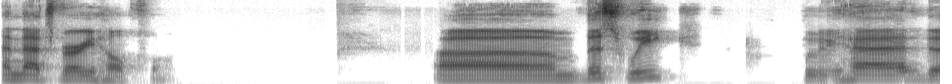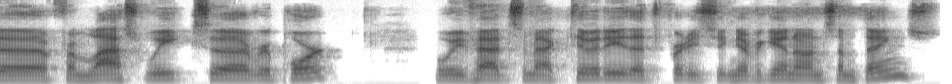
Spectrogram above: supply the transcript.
And that's very helpful. Um, this week we had uh, from last week's uh, report, we've had some activity that's pretty significant on some things.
